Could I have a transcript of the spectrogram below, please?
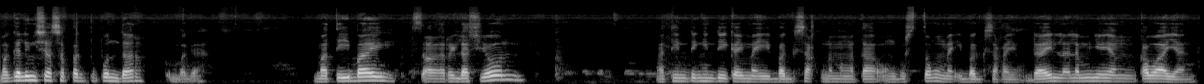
Magaling siya sa pagpupundar, kumbaga. Matibay sa relasyon, at hindi hindi kayo maibagsak ng mga taong gustong maibagsak kayo. Dahil alam niyo yung kawayan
